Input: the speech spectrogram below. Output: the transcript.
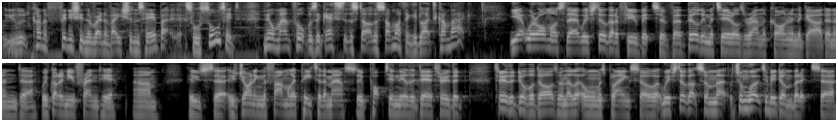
you were kind of finishing the renovations here, but it's all sorted. Neil Manthorpe was a guest at the start of the summer. I think he'd like to come back. Yeah, we're almost there. We've still got a few bits of uh, building materials around the corner in the garden, and uh, we've got a new friend here um, who's uh, who's joining the family. Peter the mouse, who popped in the other day through the through the double doors when the little one was playing. So uh, we've still got some uh, some work to be done, but it's uh,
